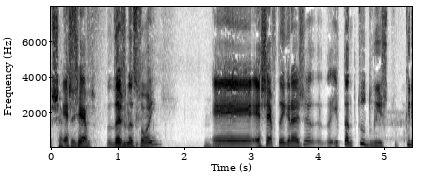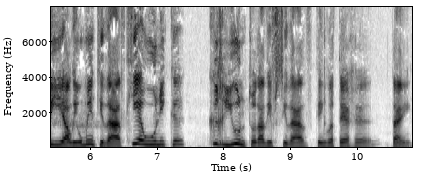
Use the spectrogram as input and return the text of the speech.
chefe é chefe das nações, uhum. é, é chefe da Igreja, e portanto tudo isto cria ali uma entidade que é única, que reúne toda a diversidade que a Inglaterra tem.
